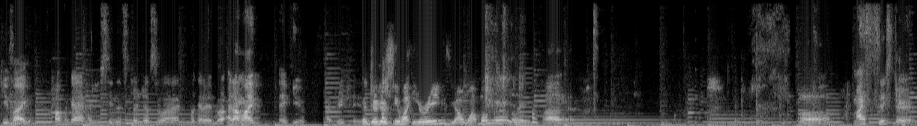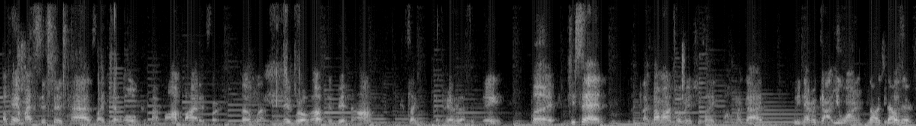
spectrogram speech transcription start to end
She's like, "Oh my god, have you seen this JoJo swag? Look at it, bro." And I'm like, "Thank you, I appreciate it." The it." JoJo Siwa earrings. Y'all want one, bro? Like Uh, uh, my sister, okay, my sister's has like their old because my mom bought it for them like when they grow up in Vietnam. It's like apparently that's a thing. But she said, like my mom told me, she's like, "Oh my god, we never got you one." no, it's down there.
